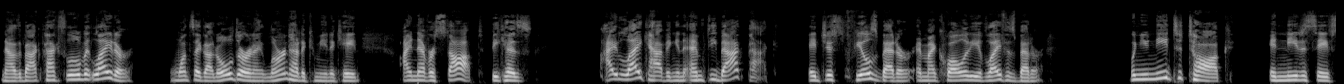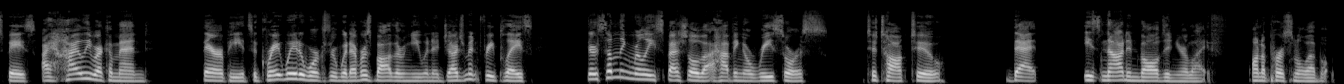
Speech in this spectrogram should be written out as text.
Now the backpack's a little bit lighter. Once I got older and I learned how to communicate, I never stopped because I like having an empty backpack. It just feels better and my quality of life is better. When you need to talk, and need a safe space, I highly recommend therapy. It's a great way to work through whatever's bothering you in a judgment free place. There's something really special about having a resource to talk to that is not involved in your life on a personal level.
